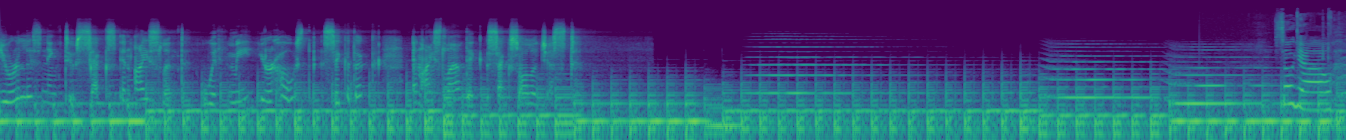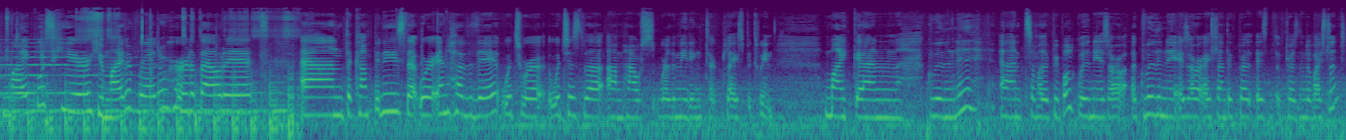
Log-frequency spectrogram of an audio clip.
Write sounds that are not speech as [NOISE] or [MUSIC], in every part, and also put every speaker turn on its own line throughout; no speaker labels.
You're listening to Sex in Iceland with me, your host, Sigga Dögg, an Icelandic sexologist.
So yeah, Mike was here. You might have read or heard about it. And the companies that were in Höfði, which were which is the um, house where the meeting took place between Mike and Guðni and some other people. Guðni is our Guðni is our Icelandic pre- is the president of Iceland.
